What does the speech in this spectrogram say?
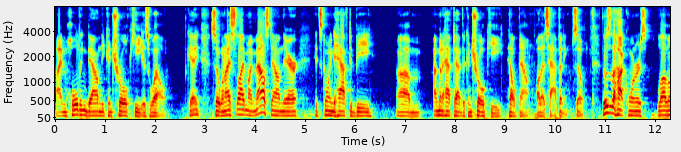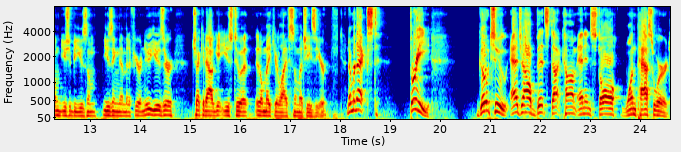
I'm holding down the control key as well. Okay, so when I slide my mouse down there, it's going to have to be um, I'm going to have to have the control key held down while that's happening. So those are the hot corners. Love them. You should be use them, using them. And if you're a new user, check it out. Get used to it. It'll make your life so much easier. Number next, three, go to agilebits.com and install 1Password.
